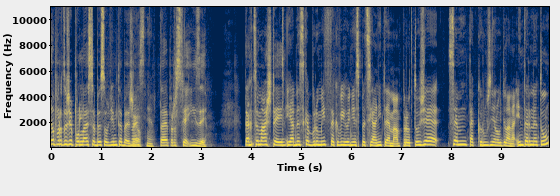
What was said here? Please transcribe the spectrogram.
No, protože podle sebe soudím tebe, že no, jasně. To je prostě easy. Tak co máš ty? Já dneska budu mít takový hodně speciální téma, protože jsem tak různě loudila na internetu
